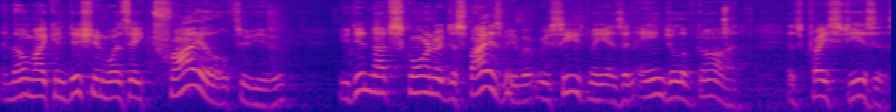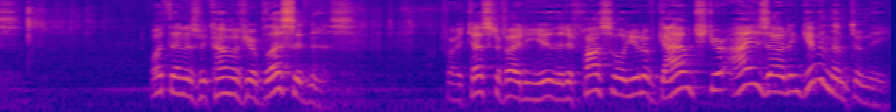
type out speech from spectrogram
And though my condition was a trial to you, you did not scorn or despise me, but received me as an angel of God, as Christ Jesus. What then has become of your blessedness? For I testify to you that if possible, you'd have gouged your eyes out and given them to me.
